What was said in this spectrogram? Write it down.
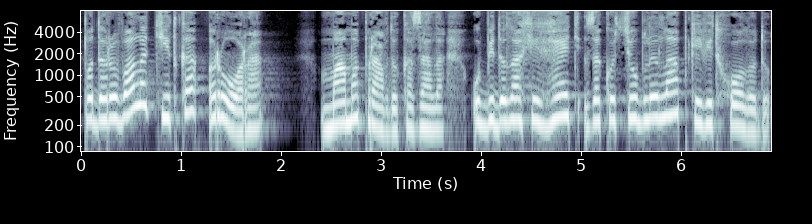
подарувала тітка Рора. Мама правду казала у бідолахи геть закоцюбли лапки від холоду.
